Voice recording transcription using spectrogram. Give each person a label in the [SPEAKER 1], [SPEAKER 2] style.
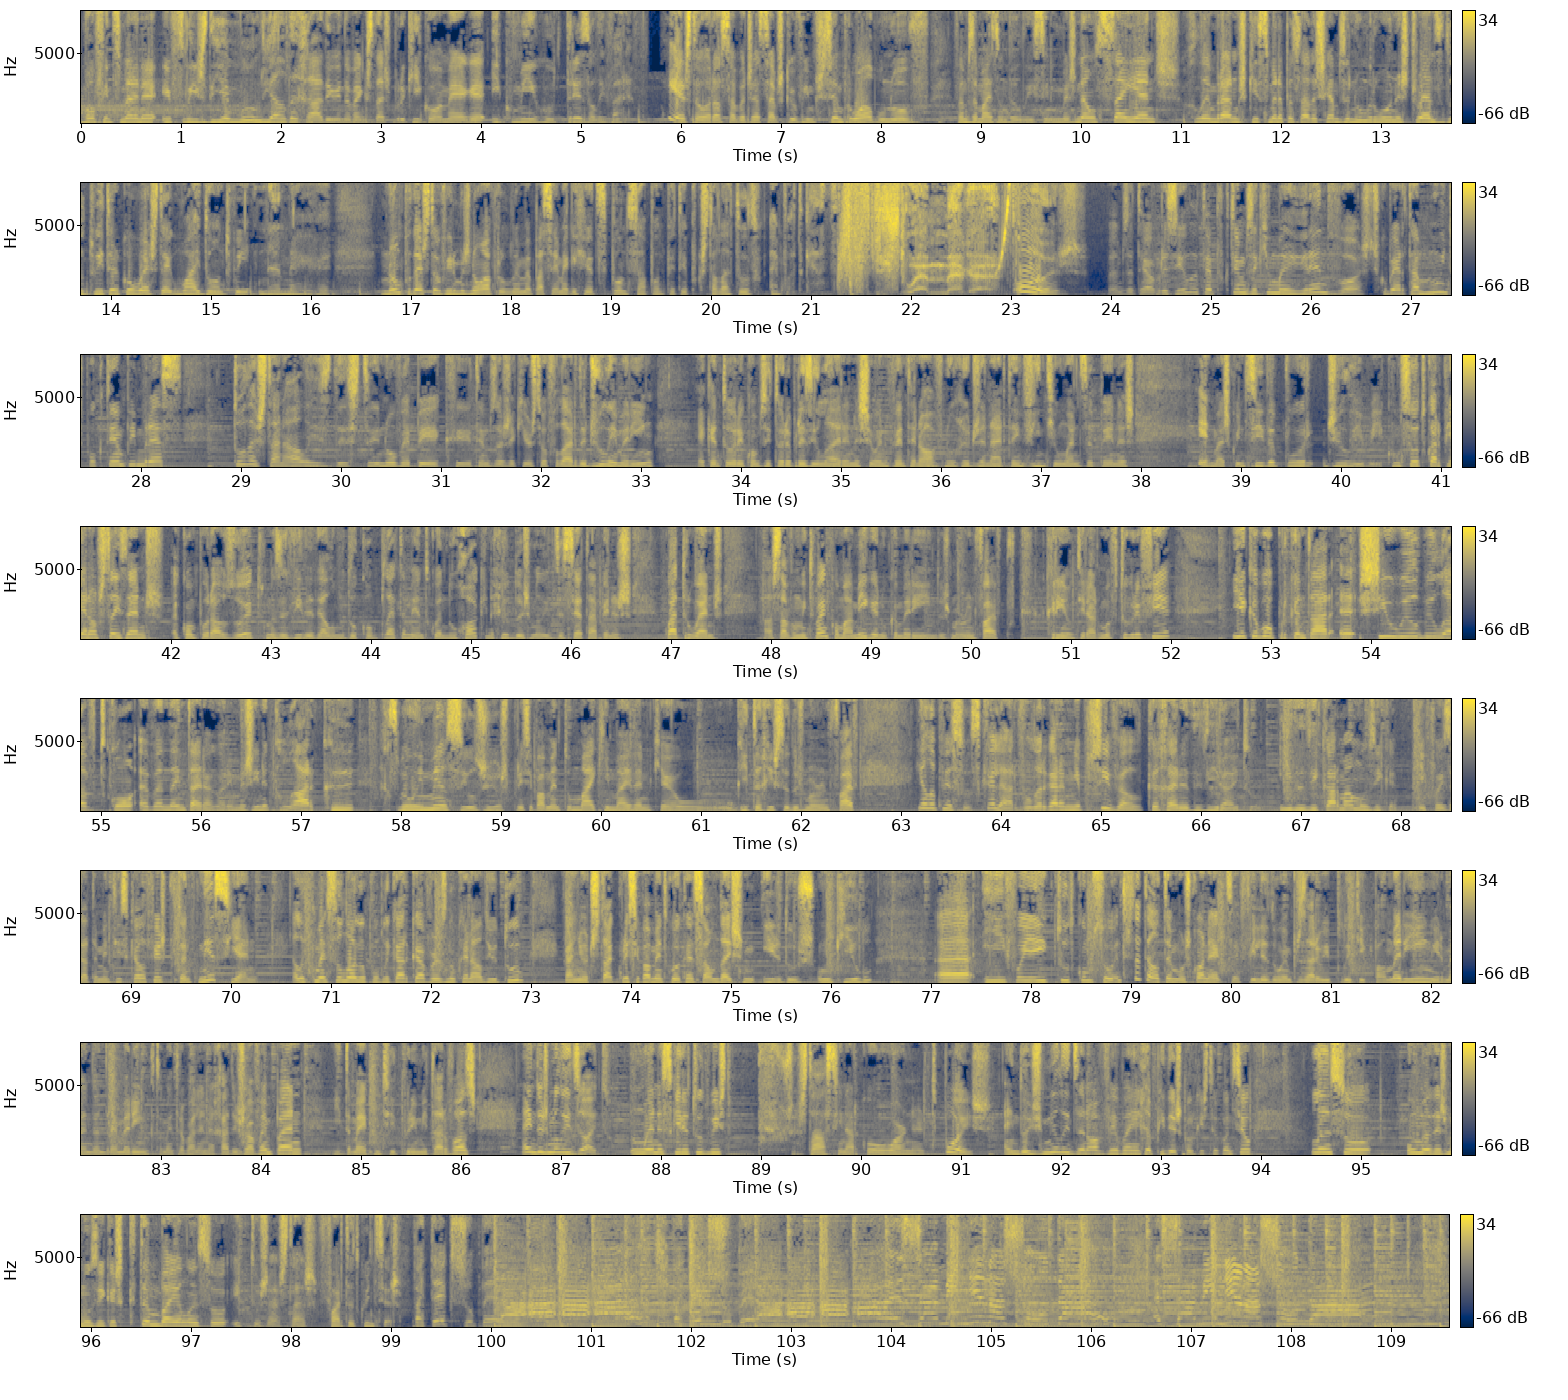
[SPEAKER 1] Bom fim de semana e feliz Dia Mundial da Rádio. Ainda bem que estás por aqui com a Mega e comigo, Teresa Oliveira. E esta hora, ao sábado, já sabes que ouvimos sempre um álbum novo. Vamos a mais um The Listening, mas não sem antes relembrarmos que a semana passada chegámos a número 1 um nas trends do Twitter com o hashtag Why Don't We na Mega. Não pudeste ouvir, mas não há problema. Passa em megahits.sa.pt porque está lá tudo em podcast.
[SPEAKER 2] Isto é Mega.
[SPEAKER 1] Hoje vamos até ao Brasil, até porque temos aqui uma grande voz descoberta há muito pouco tempo e merece toda esta análise deste novo EP que temos hoje aqui. Eu estou a falar de Júlia Marinho, é cantora e compositora brasileira, nasceu em 99 no Rio de Janeiro, tem 21 anos apenas. E é mais conhecida por Julie B. Começou a tocar piano aos 6 anos, a compor aos 8, mas a vida dela mudou completamente quando no Rock in Rio de 2017, há apenas 4 anos, ela estava muito bem com uma amiga no camarim dos Maroon 5 porque queriam tirar uma fotografia e acabou por cantar a She Will Be Loved com a banda inteira. Agora imagina, claro que recebeu imensos elogios, principalmente do Mikey Maiden, que é o, o guitarrista dos Maroon 5. E ela pensou, se calhar vou largar a minha possível carreira de direito e dedicar-me à música. E foi exatamente isso que ela fez. Portanto, nesse ano, ela começa logo a publicar covers no canal de YouTube, ganhou destaque principalmente com a canção Deixe-me Ir dos 1 kg. Uh, e foi aí que tudo começou. Entretanto, ela tem bons conectos, é filha de um empresário e político Palmarinho, irmã de André Marinho, que também trabalha na Rádio Jovem Pan e também é conhecido por imitar vozes. Em 2018, um ano a seguir a tudo isto, já está a assinar com a Warner. Depois, em 2019, vê bem a rapidez com que isto aconteceu, lançou uma das músicas que também a lançou e que tu já estás farta de conhecer.
[SPEAKER 3] Vai ter que superar, vai ter que superar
